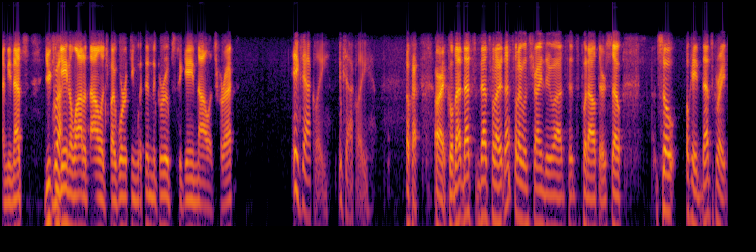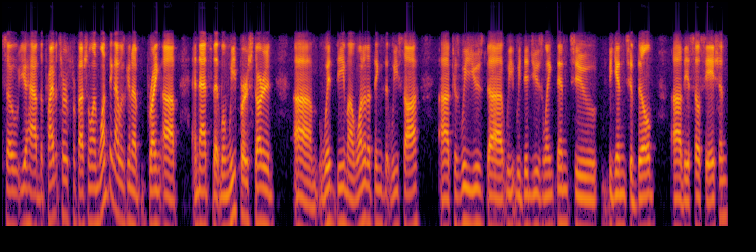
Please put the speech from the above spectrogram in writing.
I mean, that's you can right. gain a lot of knowledge by working within the groups to gain knowledge, correct? Exactly. Exactly. Okay. All right. Cool. That that's that's what I that's what I was trying to uh, to, to put out there. So so okay, that's great. So you have the private service professional, and one thing I was going to bring up, and that's that when we first started um, with DEMA, one of the things that we saw because uh, we used uh, we we did use LinkedIn to begin to build uh, the association,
